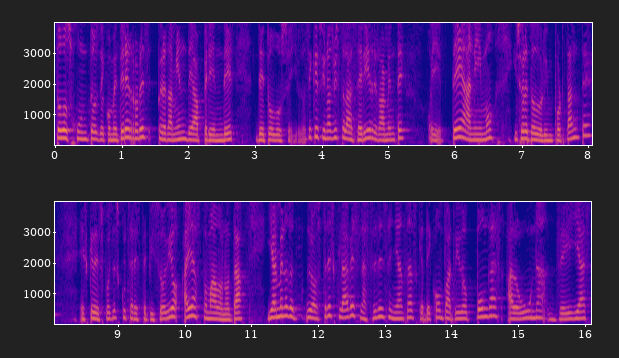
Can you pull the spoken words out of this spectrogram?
todos juntos, de cometer errores, pero también de aprender de todos ellos. Así que si no has visto la serie, realmente, oye, te animo y sobre todo lo importante es que después de escuchar este episodio hayas tomado nota y al menos de los tres claves, las tres enseñanzas que te he compartido, pongas alguna de ellas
